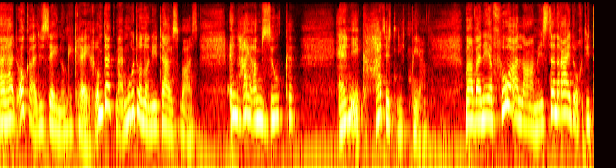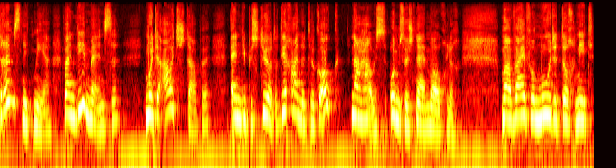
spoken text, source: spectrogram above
Hij had ook al de zenuw gekregen, omdat mijn moeder nog niet thuis was. En hij aan zoeken. En ik had het niet meer. Maar wanneer voeralarm is, dan rijden ook die trams niet meer. Want die mensen moeten uitstappen. En die bestuurder, die gaan natuurlijk ook naar huis, om zo snel mogelijk. Maar wij vermoeden toch niet...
